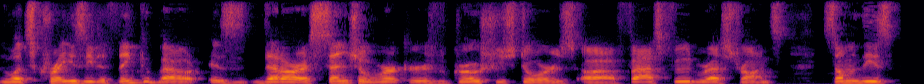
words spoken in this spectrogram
what's crazy to think about is that our essential workers, grocery stores, uh, fast food restaurants, some of these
